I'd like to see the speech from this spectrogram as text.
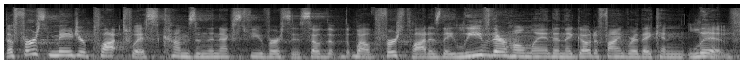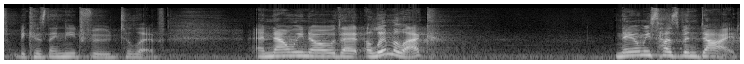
the first major plot twist comes in the next few verses. So, the, well, the first plot is they leave their homeland and they go to find where they can live because they need food to live. And now we know that Elimelech, Naomi's husband, died.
